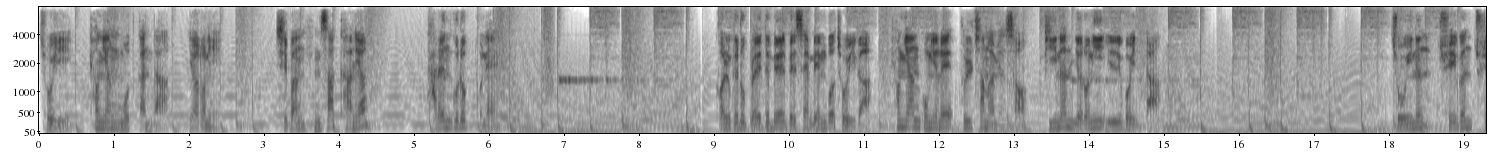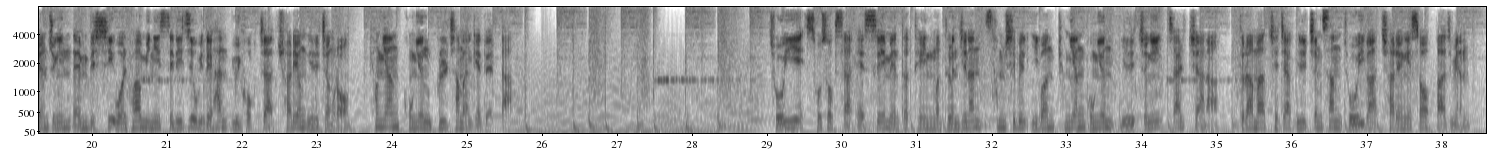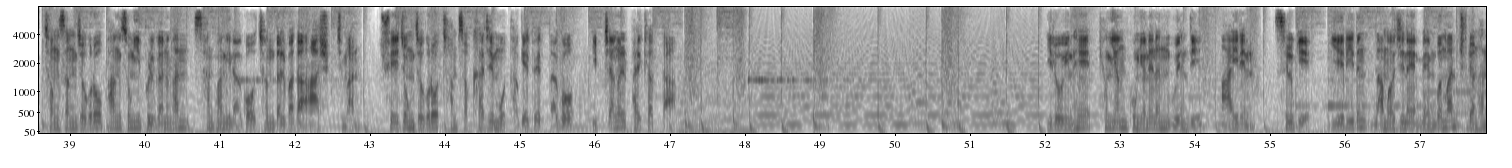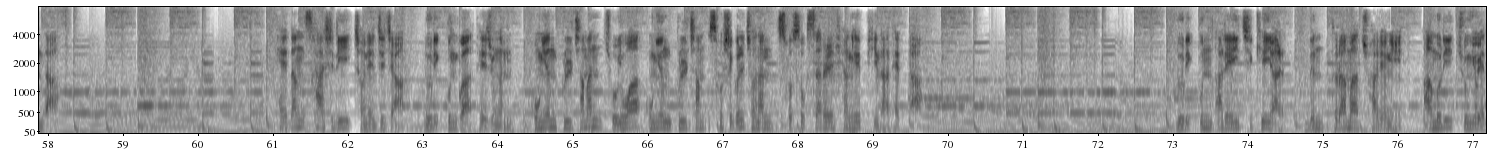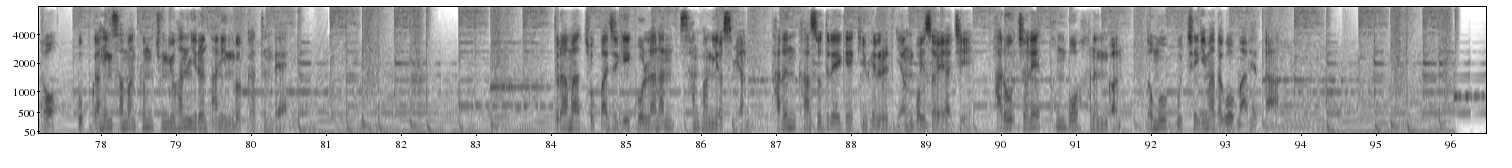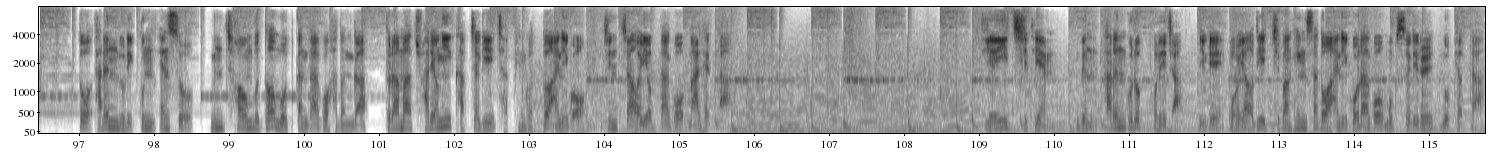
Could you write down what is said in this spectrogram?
조이, 평양 못 간다, 여론이. 지방 행사 가냐? 다른 그룹 보내. 걸그룹 레드벨벳의 멤버 조이가 평양 공연에 불참하면서 비난 여론이 일고 있다. 조이는 최근 출연 중인 MBC 월화 미니시리즈 위대한 유혹자 촬영 일정으로 평양 공연 불참하게 됐다. 조이의 소속사 SM엔터테인먼트는 지난 30일 이번 평양 공연 일정이 짧지 않아 드라마 제작 일정상 조이가 촬영에서 빠지면 정상적으로 방송이 불가능한 상황이라고 전달받아 아쉽지만 최종적으로 참석하지 못하게 됐다고 입장을 밝혔다. 이로 인해 평양 공연에는 웬디, 아이린, 슬기, 예리 등 나머지 네 멤버만 출연한다. 해당 사실이 전해지자 누리꾼과 대중은 공연 불참한 조이와 공연 불참 소식을 전한 소속사를 향해 비난했다. 누리꾼 RHKR는 드라마 촬영이 아무리 중요해도 국가 행사만큼 중요한 일은 아닌 것 같은데 드라마 쪽 빠지기 곤란한 상황이었으면 다른 가수들에게 기회를 양보했어야지 하루 전에 통보하는 건 너무 무책임하다고 말했다. 또 다른 누리꾼 엔수는 처음부터 못 간다고 하던가 드라마 촬영이 갑자기 잡힌 것도 아니고 진짜 어이없다고 말했다. DHDM는 다른 그룹 보내자 이게 뭐야 어디 지방 행사도 아니고라고 목소리를 높였다.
